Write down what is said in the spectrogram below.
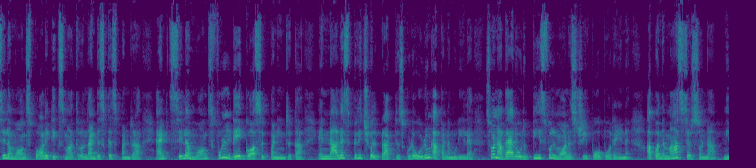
சில மாங்ஸ் பாலிடிக்ஸ் மாத்திரம் தான் டிஸ்கஸ் பண்ணுறா அண்ட் சில மாங்ஸ் ஃபுல் டே காசிப் பண்ணிட்டு இருக்கா. என்னால் ஸ்பிரிச்சுவல் ப்ராக்டிஸ் கூட ஒழுங்காக பண்ண முடியல. ஸோ நான் வேற ஒரு பீஸ்ஃபுல் மானஸ்ட்ரி போக போகிறேன்னு அப்போ அந்த மாஸ்டர் சொன்னால் நீ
